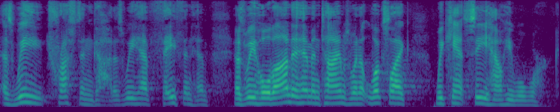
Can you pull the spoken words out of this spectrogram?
As we trust in God, as we have faith in him, as we hold on to him in times when it looks like we can't see how he will work.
